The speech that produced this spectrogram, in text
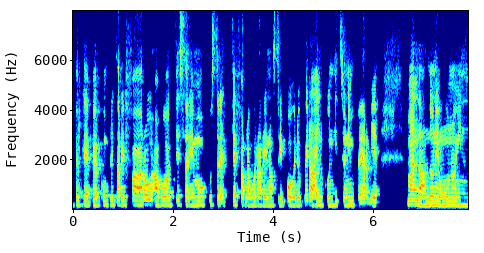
perché per completare il faro a volte saremo costretti a far lavorare i nostri poveri operai in condizioni impervie mandandone uno in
